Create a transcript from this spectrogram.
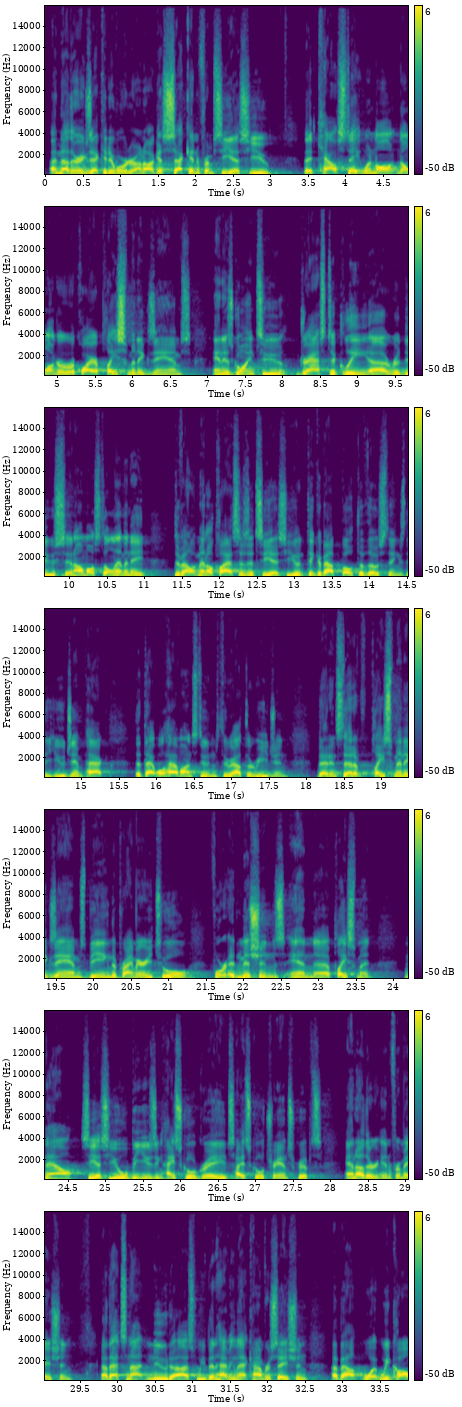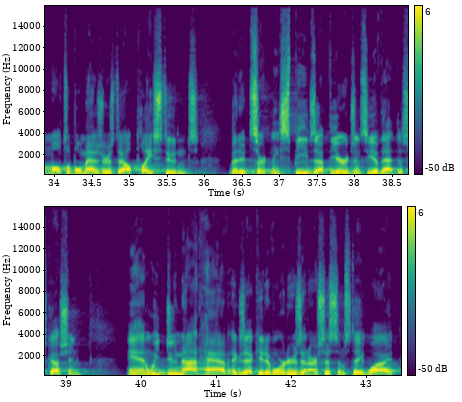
Another executive order on August 2nd from CSU that Cal State will no, longer require placement exams and is going to drastically uh, reduce and almost eliminate developmental classes at CSU. And think about both of those things, the huge impact that that will have on students throughout the region, that instead of placement exams being the primary tool for admissions and uh, placement, now CSU will be using high school grades, high school transcripts, and other information. Now that's not new to us. We've been having that conversation about what we call multiple measures to help place students, but it certainly speeds up the urgency of that discussion. And we do not have executive orders in our system statewide.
